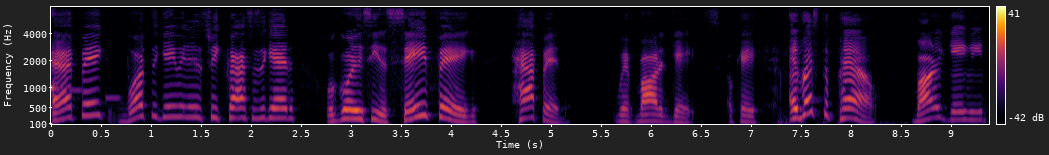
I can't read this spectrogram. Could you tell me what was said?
And I think once the gaming industry crashes again, we're going to see the same thing happen with modern games. Okay? And let's compare modern gaming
